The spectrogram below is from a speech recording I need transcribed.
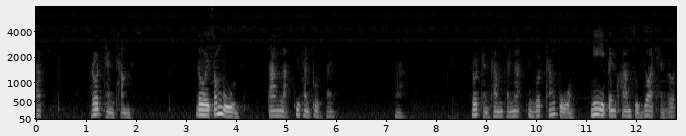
รับรสแห่งธรรม โดยสมบูรณ์ตามหลักที่ท่านพูดไว้รถแห่งธรรมชนะซึ่งรถทั้งปวง นี่เป็นความสุดยอดแห่งรถ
